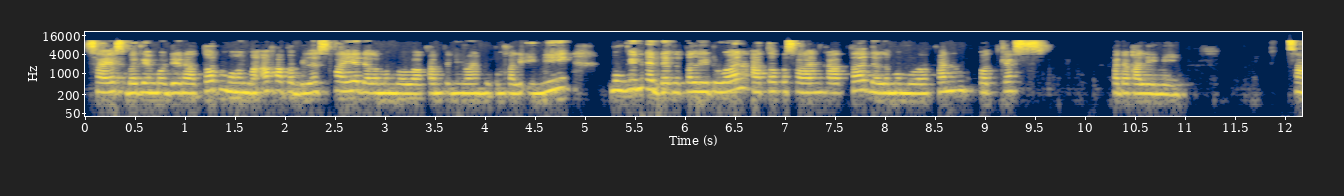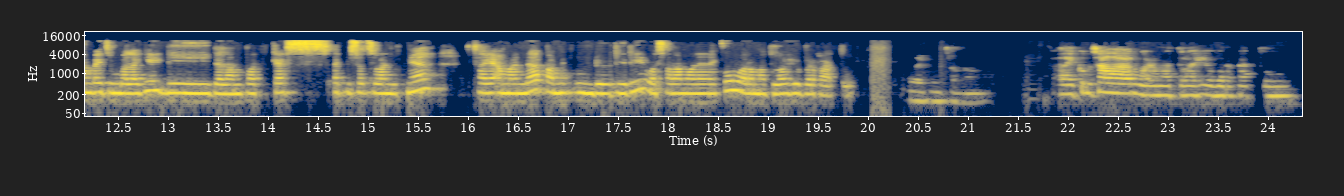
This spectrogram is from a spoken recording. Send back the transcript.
Saya sebagai moderator mohon maaf apabila saya dalam membawakan penyuluhan hukum kali ini mungkin ada kekeliruan atau kesalahan kata dalam membawakan podcast pada kali ini. Sampai jumpa lagi di dalam podcast episode selanjutnya. Saya Amanda, pamit undur diri. Wassalamualaikum warahmatullahi wabarakatuh. Waalaikumsalam. Waalaikumsalam warahmatullahi wabarakatuh.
